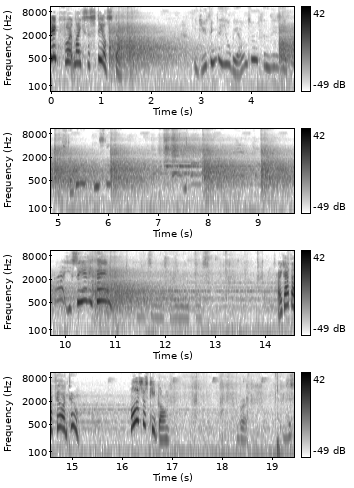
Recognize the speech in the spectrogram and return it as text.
Bigfoot likes to steal stuff. Do you think that he'll be able to since he's like stupid and stuff? You see anything? I got that feeling too. Well, let's just keep going. Bro, this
